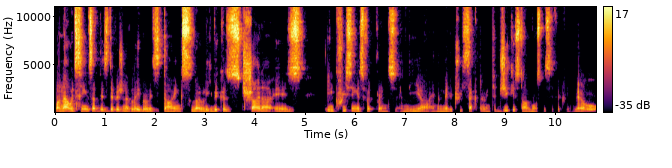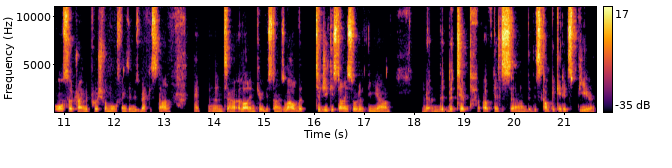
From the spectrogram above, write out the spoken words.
Well, now it seems that this division of labor is dying slowly because China is increasing its footprints in the uh, in the military sector, in Tajikistan more specifically. They're also trying to push for more things in Uzbekistan and uh, a lot in Kyrgyzstan as well. But Tajikistan is sort of the uh, the, the tip of this uh, this complicated spear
